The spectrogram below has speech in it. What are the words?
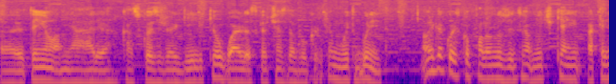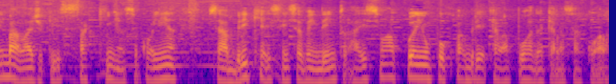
Uh, eu tenho lá minha área com as coisas de arguilha que eu guardo as caixinhas da Volker, que é muito bonita. A única coisa que eu falo nos vídeos realmente é que é aquela embalagem, aquele saquinho, a sacolinha, você abrir que a essência vem dentro, aí se eu apanho um pouco para abrir aquela porra daquela sacola,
